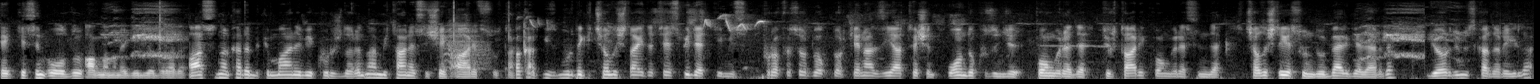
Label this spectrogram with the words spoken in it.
tekkesinin olduğu anlamına geliyor burada. Aslında Karabük'ün manevi kurucularından bir tanesi Şeyh Arif Sultan. Fakat biz buradaki çalıştayda tespit ettiğimiz Profesör Doktor Kenan Ziya Taş'ın 19. kongrede, Türk Tarih Kongresi'nde çalıştayı sunduğu belgelerde gördüğümüz kadarıyla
